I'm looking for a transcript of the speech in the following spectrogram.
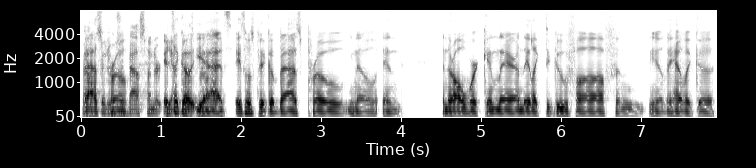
Bass Pro, Bass Hunter. It's yeah, like Bass a Pro. yeah, it's it's supposed to be like a Bass Pro, you know, and and they're all working there, and they like to goof off, and you know, they have like a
